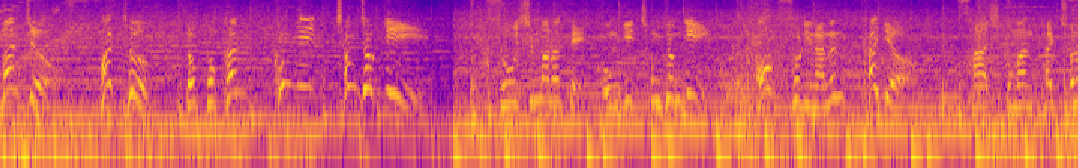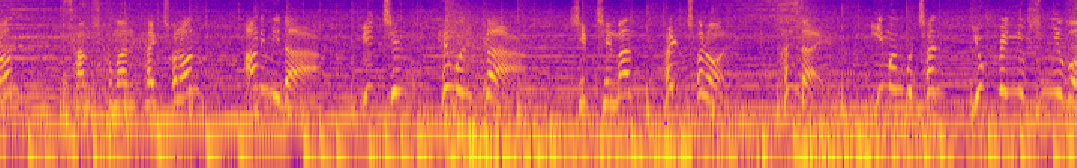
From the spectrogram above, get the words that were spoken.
만족. 버튼 똑똑한 공기청정기. 수십만 원대 공기청정기. 억소리 나는 가격. 49만 8천 원 39만 8천 원 아닙니다. 미친 행운가? 17만 8천 원. 한 달 2만 9천 666원.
